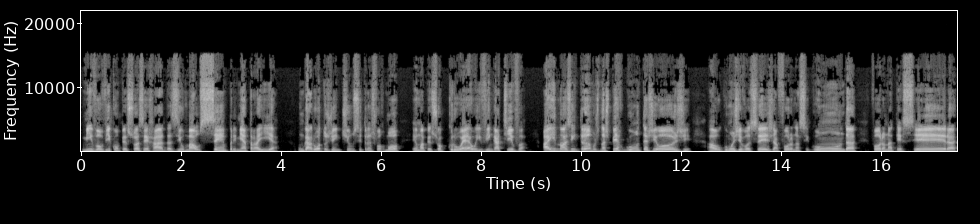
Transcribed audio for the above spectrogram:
me envolvi com pessoas erradas e o mal sempre me atraía. Um garoto gentil se transformou em uma pessoa cruel e vingativa. Aí nós entramos nas perguntas de hoje. Alguns de vocês já foram na segunda, foram na terceira,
